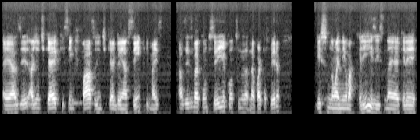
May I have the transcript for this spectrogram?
É, às vezes a gente quer que sempre faça, a gente quer ganhar sempre, mas às vezes vai acontecer e aconteceu na, na quarta-feira. Isso não é nenhuma crise, isso não é querer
